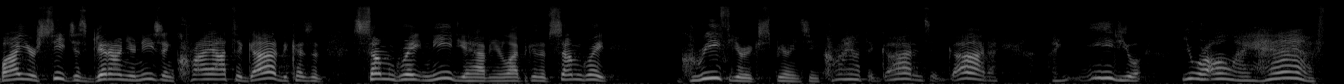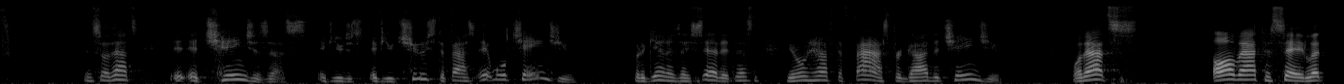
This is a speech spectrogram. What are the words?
by your seat, just get on your knees and cry out to God because of some great need you have in your life, because of some great grief you're experiencing. Cry out to God and say, God, I, I need you. You are all I have. And so that's it, it, changes us. If you just if you choose to fast, it will change you. But again, as I said, it doesn't you don't have to fast for God to change you. Well, that's all that to say. Let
